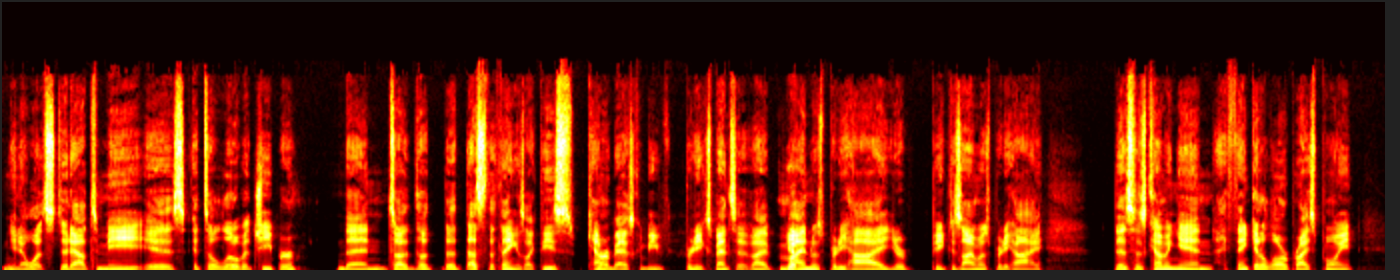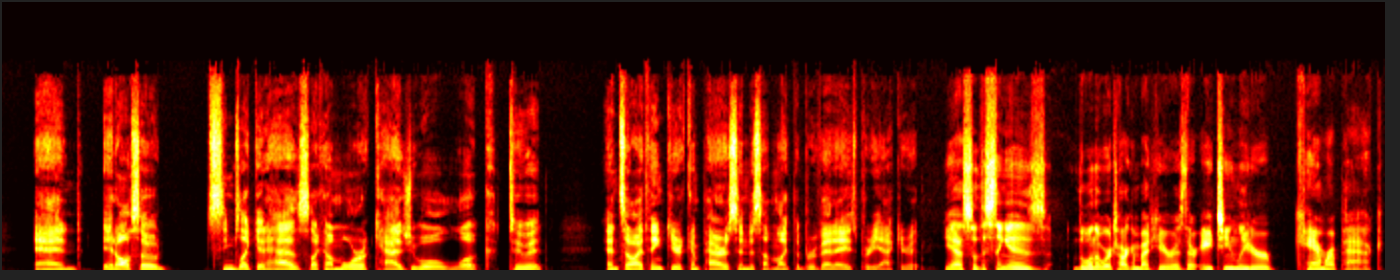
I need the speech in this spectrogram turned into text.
you know, what stood out to me is it's a little bit cheaper than so the, the that's the thing is like these camera bags can be pretty expensive. I mine was pretty high, your peak design was pretty high. This is coming in, I think, at a lower price point, and it also seems like it has like a more casual look to it. And so I think your comparison to something like the Brevite is pretty accurate. Yeah, so this thing is the one that we're talking about here is their 18 liter camera pack.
